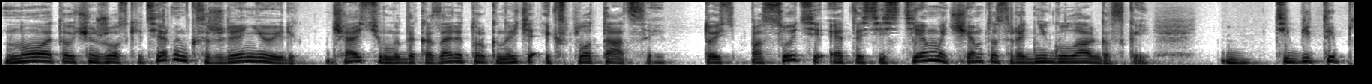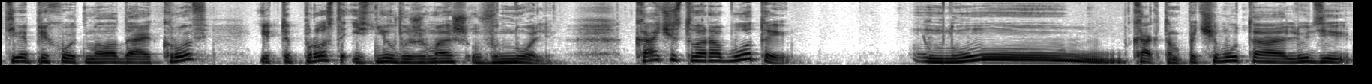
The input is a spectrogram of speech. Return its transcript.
Но это очень жесткий термин, к сожалению, или частью мы доказали только наличие эксплуатации. То есть, по сути, эта система чем-то сродни гулаговской. Тебе, ты, тебе приходит молодая кровь, и ты просто из нее выжимаешь в ноль. Качество работы ну, как там, почему-то люди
